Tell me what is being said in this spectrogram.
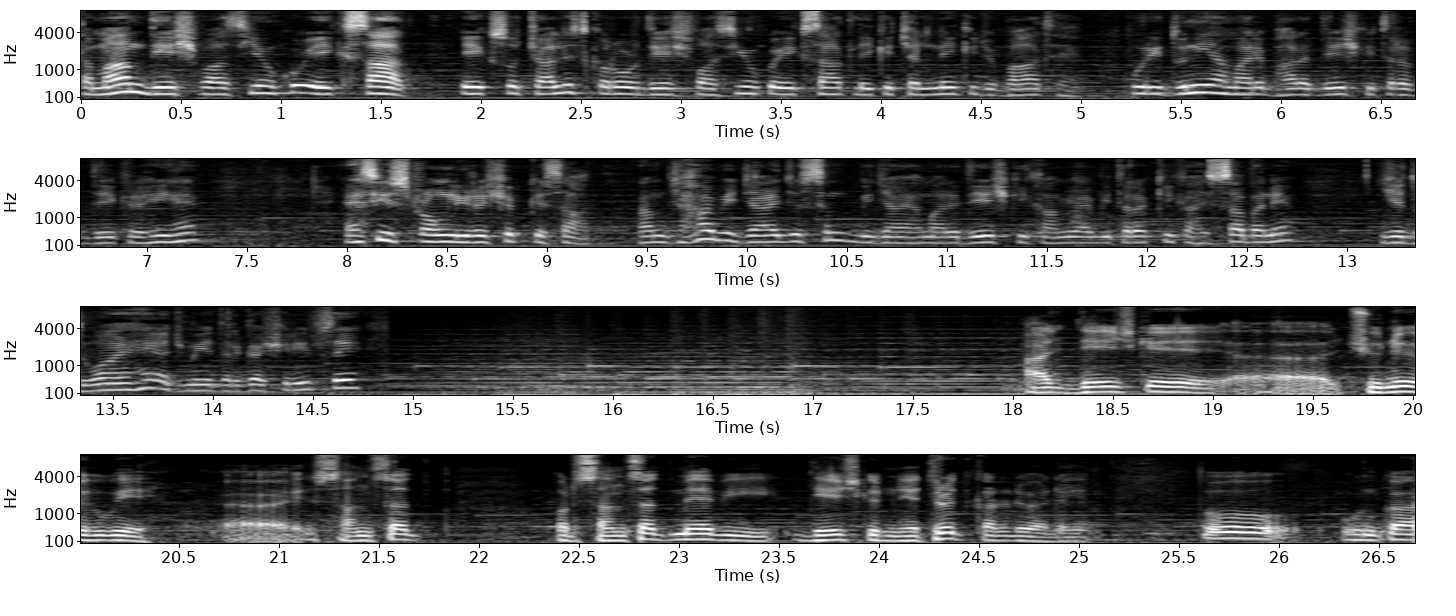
तमाम देशवासियों को एक साथ 140 करोड़ देशवासियों को एक साथ लेके चलने की जो बात है, पूरी दुनिया हमारे भारत देश की तरफ़ देख रही है। ऐसी स्ट्रॉन्ग लीडरशिप के साथ। हम जहाँ भी जाए, जिस सिंध भी जाए, हमारे देश की कामयाबी, तरक्की का हिस्सा बने, ये दुआएँ हैं अजमेर दरगाह शरीफ से। आज देश के चुने हुए संसद और संसद में भी देश के नेतृत्व करने वाले तो उनका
